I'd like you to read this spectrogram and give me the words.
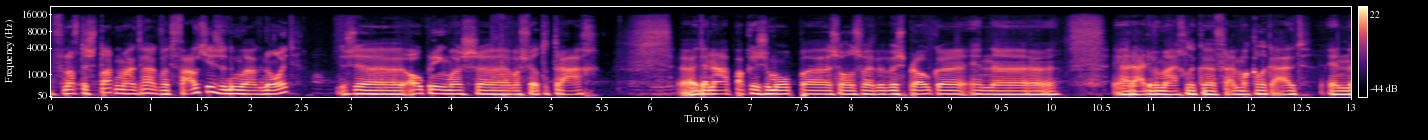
vanaf de start maakten we ook wat foutjes. Dat doen we eigenlijk nooit. Dus de opening was, was veel te traag. daarna pakken ze hem op zoals we hebben besproken. En ja, rijden we hem eigenlijk vrij makkelijk uit. En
